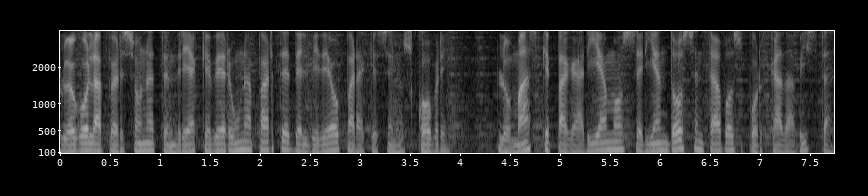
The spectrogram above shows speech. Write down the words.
Luego la persona tendría que ver una parte del video para que se nos cobre. Lo más que pagaríamos serían 2 centavos por cada vista.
